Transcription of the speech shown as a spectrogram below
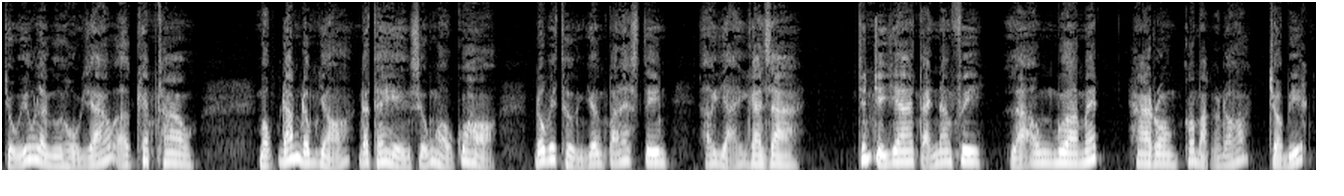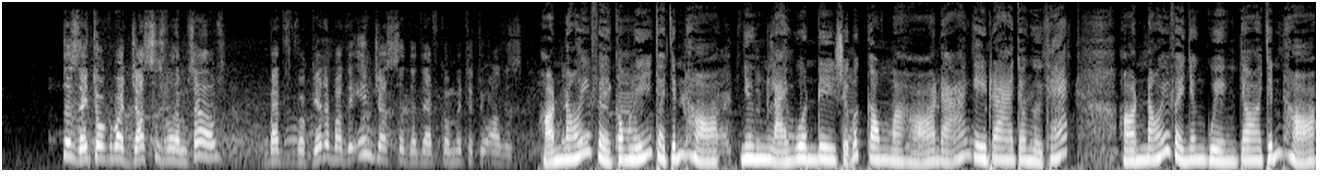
chủ yếu là người Hồi giáo ở Cape Town, một đám đông nhỏ đã thể hiện sự ủng hộ của họ đối với thường dân Palestine ở giải Gaza. Chính trị gia tại Nam Phi là ông Mohamed Haron có mặt ở đó cho biết. Họ nói về công lý cho chính họ, nhưng lại quên đi sự bất công mà họ đã gây ra cho người khác. Họ nói về nhân quyền cho chính họ,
